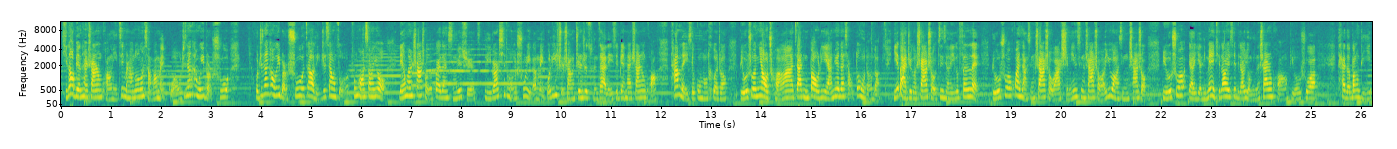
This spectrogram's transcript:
提到变态杀人狂，你基本上都能想到美国。我之前看过一本书。我之前看过一本书，叫《理智向左，疯狂向右：连环杀手的怪诞行为学》，里边系统的梳理了美国历史上真实存在的一些变态杀人狂他们的一些共同特征，比如说尿床啊、家庭暴力啊、虐待小动物等等，也把这个杀手进行了一个分类，比如说幻想型杀手啊、使命性杀手啊、欲望型杀手，比如说呃也里面也提到了一些比较有名的杀人狂，比如说泰德·邦迪、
